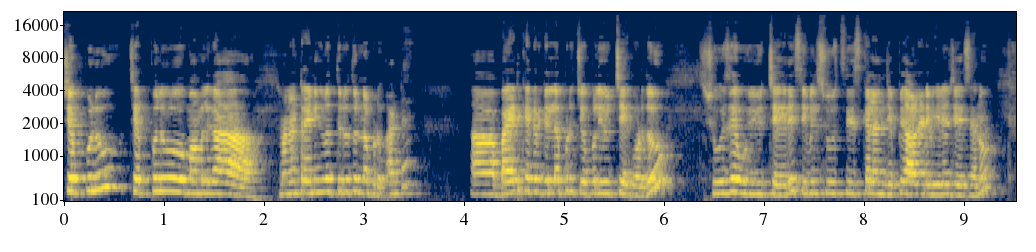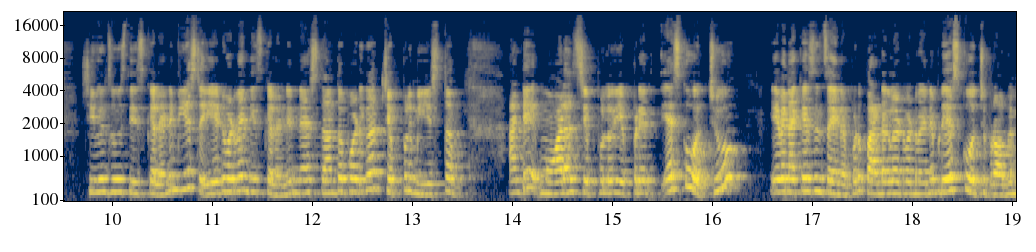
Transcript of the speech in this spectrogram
చెప్పులు చెప్పులు మామూలుగా మనం ట్రైనింగ్లో తిరుగుతున్నప్పుడు అంటే బయటకి ఎక్కడికి వెళ్ళినప్పుడు చెప్పులు యూజ్ చేయకూడదు. షూజే యూజ్ చేయాలి. సివిల్ షూస్ తీసుకెళ్ళని చెప్పి ఆల్రెడీ వీడియో చేశాను. సివిల్ షూస్ తీసుకెళ్ళండి మీ ఇష్టం ఏటువంటివైనా తీసుకెళ్ళండి. నెక్స్ట్ దాంతోపాటుగా చెప్పులు మీ ఇష్టం. అంటే మోడల్స్ చెప్పులు ఎప్పుడైతే వేసుకోవచ్చు ఏవైనా అకేషన్స్ అయినప్పుడు పండుగలు అటువంటివి అయినప్పుడు వేసుకోవచ్చు ప్రాబ్లం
